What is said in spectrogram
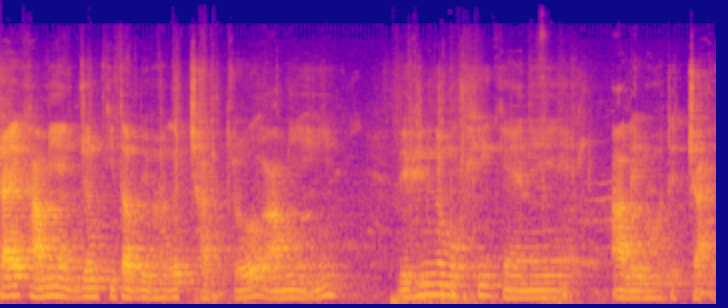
শায়েখ, আমি একজন কিতাব বিভাগের ছাত্র। আমি বিভিন্নমুখী জ্ঞানে আলেম হতে চাই।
